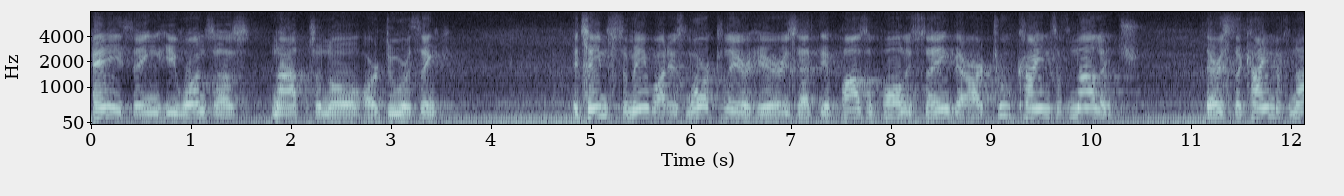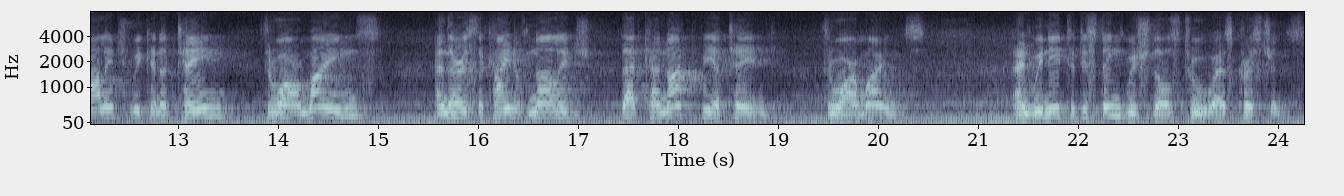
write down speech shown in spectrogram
anything he wants us not to know or do or think. It seems to me what is more clear here is that the Apostle Paul is saying there are two kinds of knowledge. There is the kind of knowledge we can attain through our minds, and there is the kind of knowledge that cannot be attained through our minds. And we need to distinguish those two as Christians.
